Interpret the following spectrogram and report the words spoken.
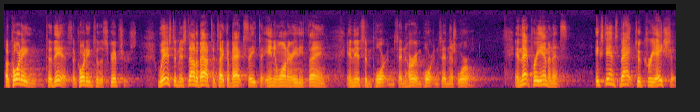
According to this, according to the scriptures, wisdom is not about to take a back seat to anyone or anything in its importance and her importance in this world. And that preeminence extends back to creation.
